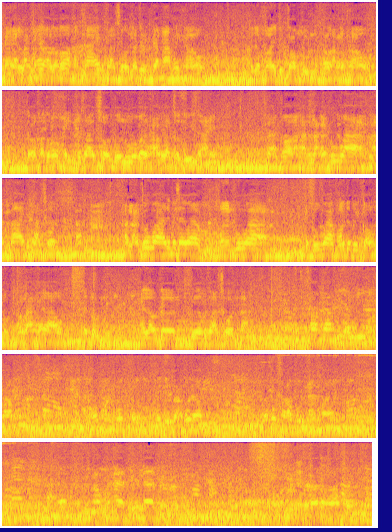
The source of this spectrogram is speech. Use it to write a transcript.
ให้หันหลังให้เราแล้วก็หันหน้าให้ประชาชนเราจะแบ็กอัพให้เขา จะคอยเป็นกองหนุนข้างหลังเขาแต่ว่าเขาต้องเห็นประชาชนเพื่อรู้ว่าปัญหาประชาชนอยู่ที่ไหนนะก็หันหลังให้ผู้ว่าหันหน้าให้ประชาชนนะหันหลังผู้ว่านี่ไม่ใช่ว่าเมินผู้ว่าแต่ผู้ว่าเขาจะเป็นกองหนุนข้างหลังให้เราจะหนุนให้เราเดินเพื่อประชาชนนะชอบนั่งมีอาทีไหมครับเพราะมันไม่ไม่ไม่เสียตังค์ด้วยครับแล้วก็เช้าคนแน่นไหมเอาไม่แน่นไม่แน่นไม่ได้แล้วครับขอบคุณนะ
